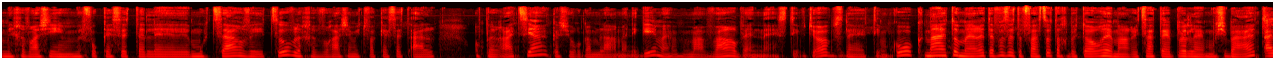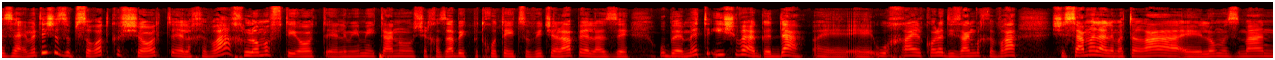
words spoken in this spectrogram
מחברה שהיא מפוקסת על מוצר ועיצוב לחברה שמתפקסת על אופרציה, קשור גם למנהיגים, המעבר בין סטיב ג'ובס לטים קוק. מה את אומרת? איפה זה תפס אותך בתור מעריצת אפל מושבעת? אז האמת היא שזה בשורות קשות לחברה, אך לא מפתיעות למי מאיתנו שחזה בהתפתחות העיצובית של אפל, אז... הוא באמת איש ואגדה. אה, אה, הוא אחראי על כל הדיזיין בחברה, ששמה לה למטרה אה, לא מזמן,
